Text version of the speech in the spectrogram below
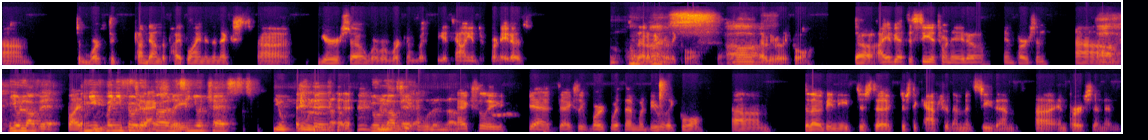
um, some work to come down the pipeline in the next uh, year or so, where we're working with the Italian tornadoes. Oh, that'll be really cool. Oh, That'll be really cool. So I have yet to see a tornado in person. Um, oh, you'll love it. but When you when you feel the burners actually- in your chest, You'll fall in love. you'll You'll it. Fall in love. actually, yeah, to actually work with them would be really cool. Um, so that would be neat just to just to capture them and see them uh, in person and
